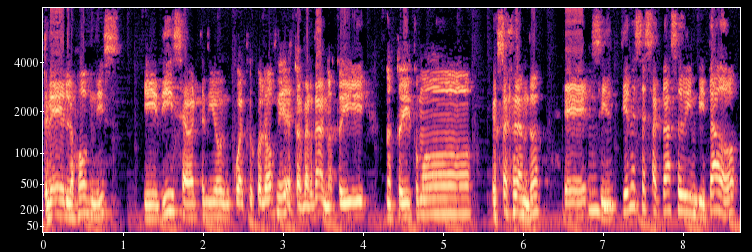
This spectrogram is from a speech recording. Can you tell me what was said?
cree en los ovnis y dice haber tenido encuentros con los ovnis, esto es verdad, no estoy, no estoy como exagerando. Eh, si tienes esa clase de invitado,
